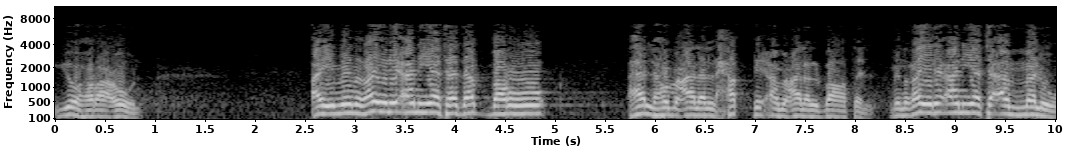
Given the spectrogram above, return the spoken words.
يهرعون. أي من غير أن يتدبروا هل هم على الحق أم على الباطل. من غير أن يتأملوا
